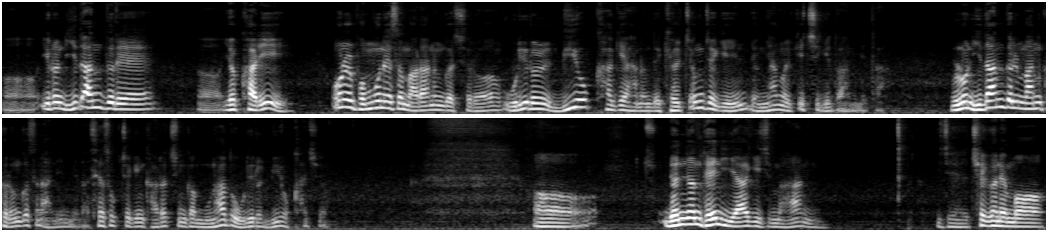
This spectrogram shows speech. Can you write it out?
어, 이런 이단들의 어, 역할이 오늘 본문에서 말하는 것처럼 우리를 미혹하게 하는데 결정적인 영향을 끼치기도 합니다. 물론 이단들만 그런 것은 아닙니다. 세속적인 가르침과 문화도 우리를 미혹하죠. 어, 몇 년 된 이야기지만 이제 최근에 뭐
